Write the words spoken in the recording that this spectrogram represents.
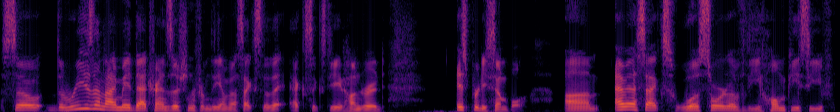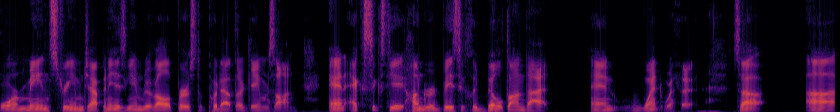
so the reason I made that transition from the MSX to the X68000 is pretty simple. Um, MSX was sort of the home PC for mainstream Japanese game developers to put out their games on. And X68000 basically built on that and went with it. So, uh,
